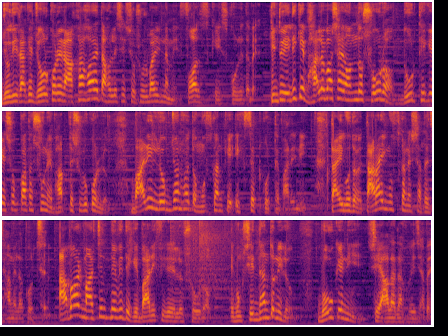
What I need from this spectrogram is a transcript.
যদি তাকে জোর করে রাখা হয়, তাহলে সে শ্বশুরবাড়ির নামে ফলস কেস করে দেবে। কিন্তু এদিকে ভালোবাসায় অন্ধ সৌরভ দূর থেকে এসব কথা শুনে ভাবতে শুরু করল, বাড়ির লোকজন হয়তো মুস্কানকে একসেপ্ট করতে পারেনি। তাই বোধহয় তারাই মুস্কানের সাথে ঝামেলা করছে। আবার মার্চেন্ট নেভি থেকে বাড়ি ফিরে এলো সৌরভ এবং সিদ্ধান্ত নিল, বউকে নিয়ে সে আলাদা হয়ে যাবে।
